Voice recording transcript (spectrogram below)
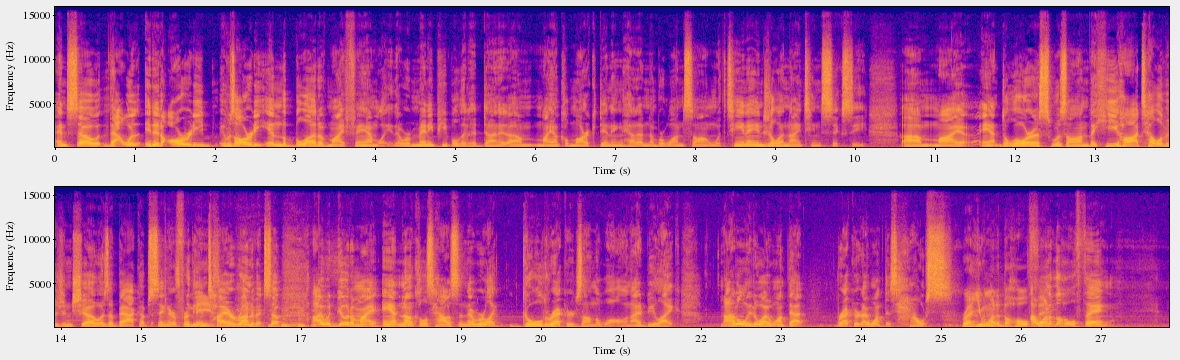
And so that was it had already it was already in the blood of my family. There were many people that had done it. Um, my uncle Mark Dinning had a number one song with Teen Angel in 1960. Um, my aunt Dolores was on the Hee Haw television show as a backup singer for the entire run of it. So I would go to my aunt and uncle's house and there were like gold records on the wall, and I'd be like, not only do I want that record, I want this house. right, you wanted the whole. Thing. I wanted the whole thing.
